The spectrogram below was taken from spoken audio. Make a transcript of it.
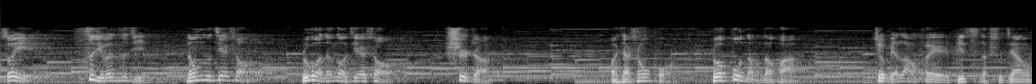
所以自己问自己能不能接受？如果能够接受，试着往下生活；如果不能的话，就别浪费彼此的时间了。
